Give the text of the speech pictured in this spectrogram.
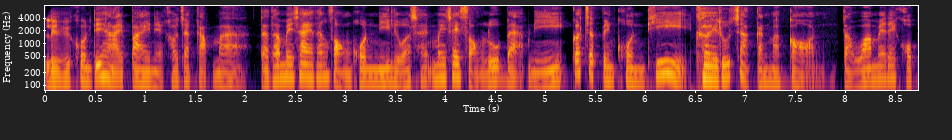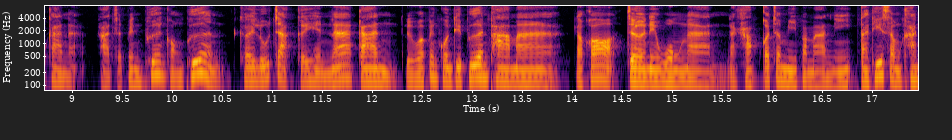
หรือคนที่หายไปเนี่ยเขาจะกลับมา แต่ถ้าไม่ใช่ทั้งสองคนนี้หรือว่าใช่ไม่ใช่สองรูปแบบนี้ ก็จะเป็นคนที่เคยรู้จักกันมาก่อน แต่ว่าไม่ได้คบกันอะ อาจจะเป็นเพื่อนของเพื่อน เคยรู้จักเคยเห็นหน้ากัน หรือว่าเป็นคนที่เพื่อนพามา แล้วก็เจอในวงงานนะครับ ก็จะมีประมาณนี้ แต่ที่สำคัญ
